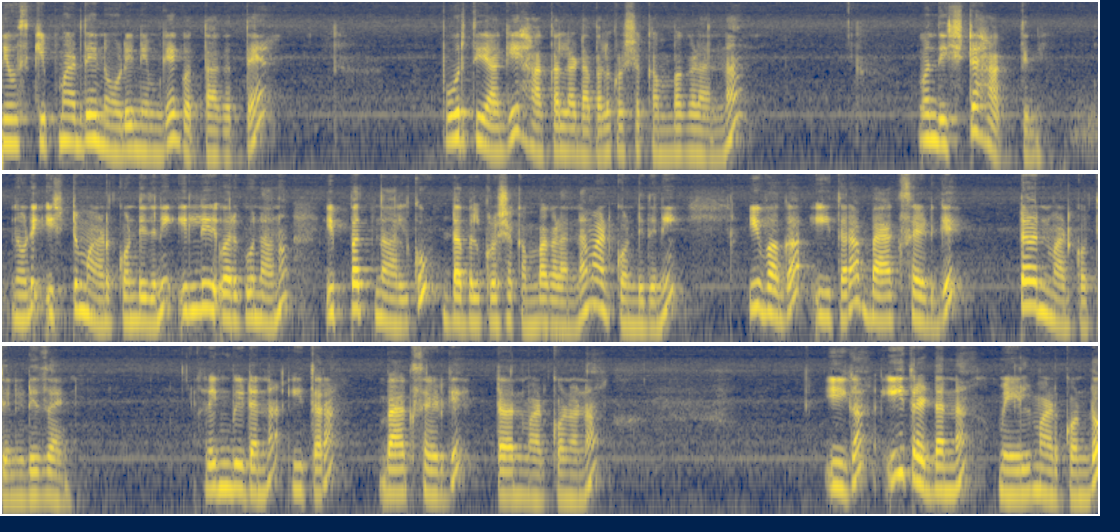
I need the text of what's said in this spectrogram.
ನೀವು ಸ್ಕಿಪ್ ಮಾಡದೆ ನೋಡಿ ನಿಮಗೆ ಗೊತ್ತಾಗುತ್ತೆ ಪೂರ್ತಿಯಾಗಿ ಹಾಕಲ್ಲ ಡಬಲ್ ಕ್ರೋಶ ಕಂಬಗಳನ್ನು ಒಂದಿಷ್ಟೇ ಹಾಕ್ತೀನಿ ನೋಡಿ ಇಷ್ಟು ಮಾಡ್ಕೊಂಡಿದ್ದೀನಿ ಇಲ್ಲಿವರೆಗೂ ನಾನು ಇಪ್ಪತ್ನಾಲ್ಕು ಡಬಲ್ ಕ್ರೋಶ ಕಂಬಗಳನ್ನು ಮಾಡ್ಕೊಂಡಿದ್ದೀನಿ ಇವಾಗ ಈ ಥರ ಬ್ಯಾಕ್ ಸೈಡ್ಗೆ ಟರ್ನ್ ಮಾಡ್ಕೊತೀನಿ ಡಿಸೈನ್ ರಿಂಗ್ ಬೀಡನ್ನು ಈ ಥರ ಬ್ಯಾಕ್ ಸೈಡ್ಗೆ ಟರ್ನ್ ಮಾಡ್ಕೊಳ್ಳೋಣ ಈಗ ಈ ಥ್ರೆಡ್ಡನ್ನು ಮೇಲ್ ಮಾಡಿಕೊಂಡು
